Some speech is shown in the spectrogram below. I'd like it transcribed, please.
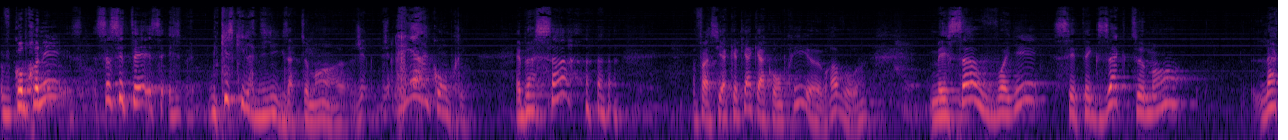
vous comprenez? Ça, c'était. Mais qu'est-ce qu'il a dit exactement? J'ai rien compris. Eh bien, ça. enfin, s'il y a quelqu'un qui a compris, euh, bravo. Hein. Mais ça, vous voyez, c'est exactement la,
